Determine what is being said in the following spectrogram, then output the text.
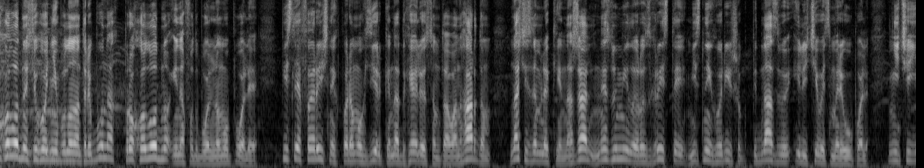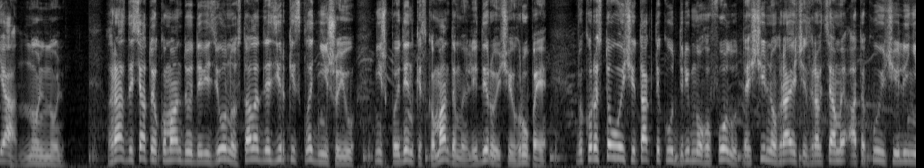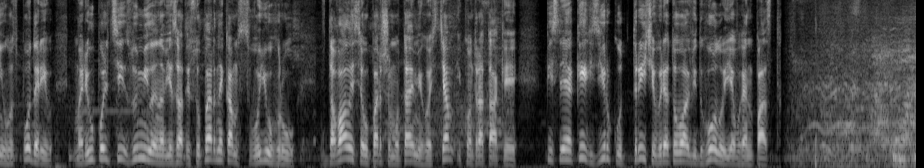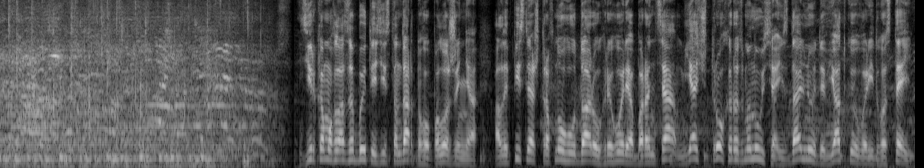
Прохолодно сьогодні було на трибунах, прохолодно і на футбольному полі. Після феєричних перемог зірки над Геліосом та Авангардом наші земляки, на жаль, не зуміли розгризти міцний горішок під назвою Ілічівець Маріуполь. Нічия 0-0. Гра з 10-ю командою дивізіону стала для зірки складнішою, ніж поєдинки з командами лідируючої групи. Використовуючи тактику дрібного фолу та щільно граючи з гравцями атакуючої лінії господарів, маріупольці зуміли нав'язати суперникам свою гру. Вдавалися у першому таймі гостям і контратаки, після яких зірку тричі врятував від голу Євген Паст. Зірка могла забити зі стандартного положення, але після штрафного удару Григорія Баранця м'яч трохи розминувся із дальньою дев'яткою воріт гостей.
